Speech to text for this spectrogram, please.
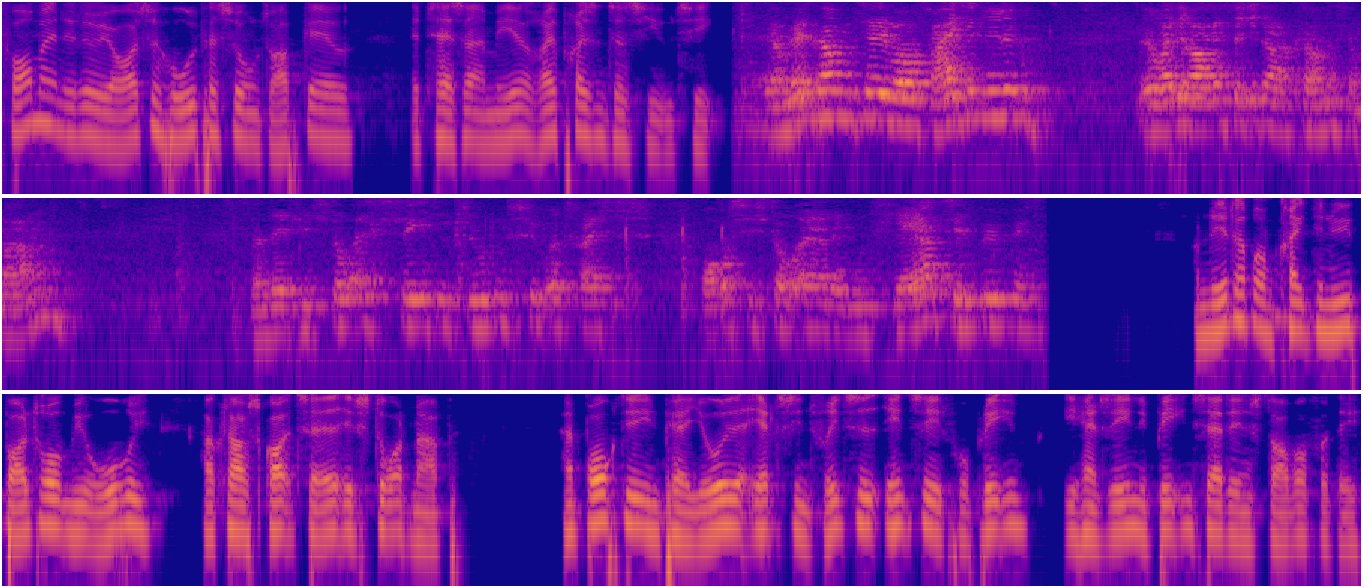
Som formand er det jo også hovedpersonens opgave at tage sig af mere repræsentative ting. Ja, velkommen til vores rejsegild. Det er jo rigtig rart at se, at der er kommet så mange. Så lidt historisk set i klubben 67 års historie er det den fjerde tilbygning. Og netop omkring det nye boldrum i Ori har Claus Gøj taget et stort nap. Han brugte i en periode af al sin fritid indtil et problem i hans ene ben satte en stopper for det.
